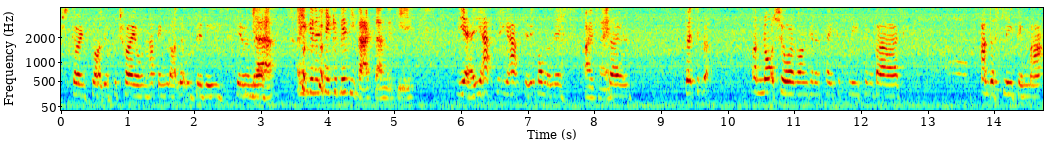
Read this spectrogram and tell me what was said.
just going slightly off the trail and having like little bivvies here and there. Yeah. Are you going to take a bivy bag then with you? Yeah, you have to. You have to. It's on the list. Okay. So, but to, I'm not sure if I'm going to take a sleeping bag and a sleeping mat.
